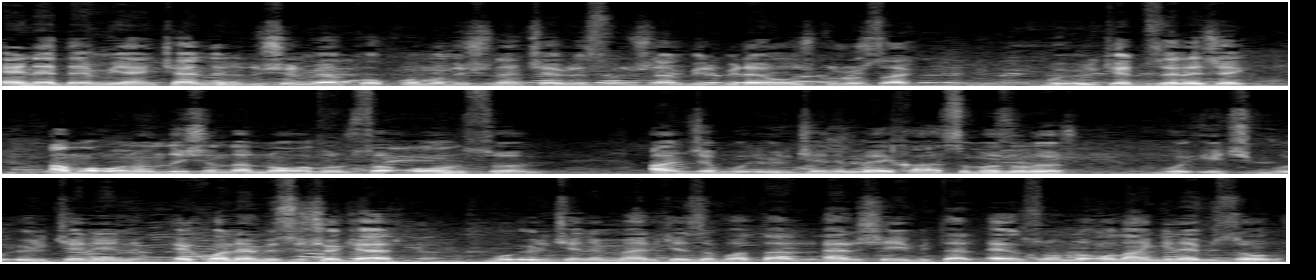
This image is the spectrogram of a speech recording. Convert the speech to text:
En edemeyen, kendini düşünmeyen, toplumu düşünen, çevresini düşünen bir birey oluşturursak bu ülke düzelecek. Ama onun dışında ne olursa olsun ancak bu ülkenin bekası bozulur. Bu iç bu ülkenin ekonomisi çöker. Bu ülkenin merkezi batar. Her şey biter. En sonunda olan yine bize olur.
